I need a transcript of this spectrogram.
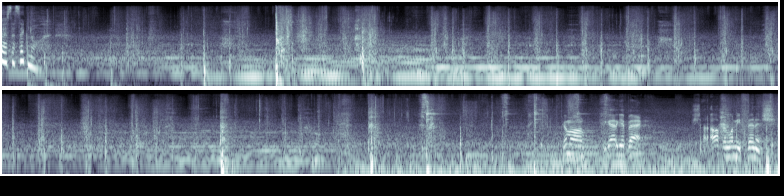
There's the signal. Let me finish.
